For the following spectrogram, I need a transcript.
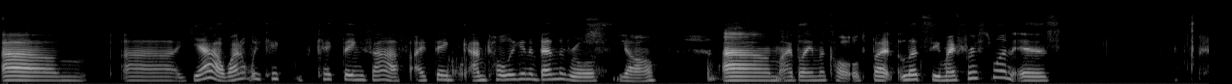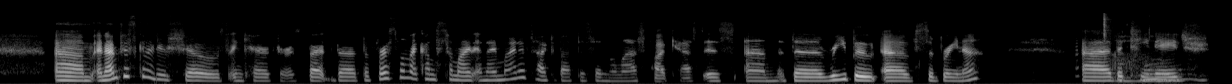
Um. Uh. Yeah. Why don't we kick kick things off? I think I'm totally gonna bend the rules, y'all. Um. I blame the cold, but let's see. My first one is. Um, and I'm just gonna do shows and characters, but the the first one that comes to mind, and I might have talked about this in the last podcast, is um the reboot of Sabrina, uh, the Oh. teenage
